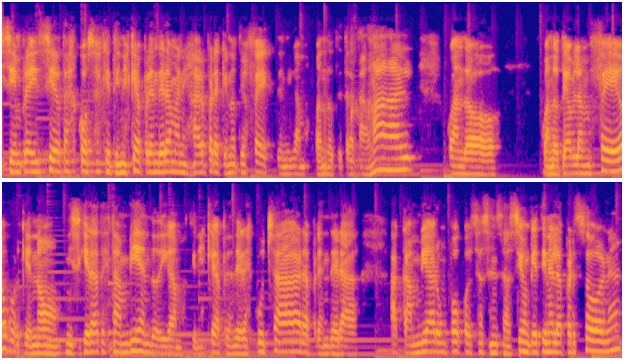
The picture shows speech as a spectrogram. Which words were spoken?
siempre hay ciertas cosas que tienes que aprender a manejar para que no te afecten, digamos, cuando te tratan mal, cuando, cuando te hablan feo, porque no, ni siquiera te están viendo, digamos, tienes que aprender a escuchar, aprender a, cambiar un poco esa sensación que tiene la persona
